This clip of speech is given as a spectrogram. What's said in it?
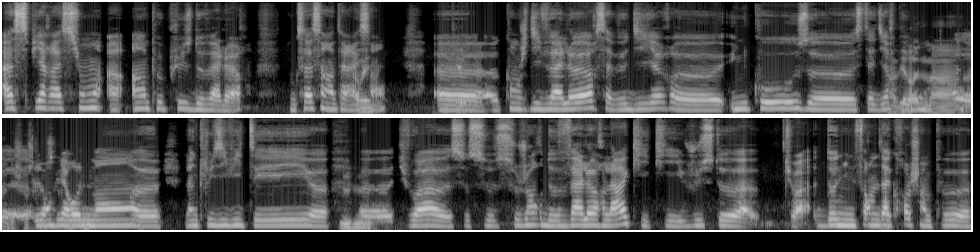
aspiration à un peu plus de valeur. Donc ça c'est ah intéressant. Euh, quand je dis valeur, ça veut dire euh, une cause, euh, c'est-à-dire l'environnement, l'inclusivité, mmh tu vois, ce, ce, ce, genre de valeur-là qui, qui juste, tu vois, donne une forme d'accroche un peu,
